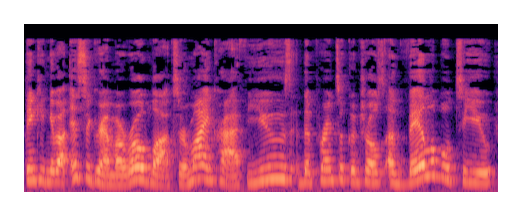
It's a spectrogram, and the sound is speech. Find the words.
thinking about Instagram or Roblox or Minecraft, use the parental controls available to you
